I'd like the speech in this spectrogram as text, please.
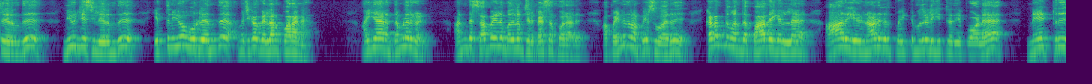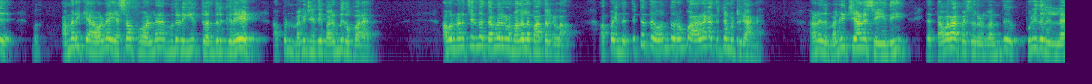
இருந்து நியூ ஜெர்சில இருந்து எத்தனையோ ஊர்ல இருந்து அங்க சிக்காகோ எல்லாரும் போறாங்க. ஐயாயிரம் தமிழர்கள் அந்த சபையில முதலமைச்சர் பேச போறாரு. அப்ப என்ன தெரியுமா பேசுவாரு? கடந்து வந்த பாதைகள்ல ஆறு ஏழு நாடுகள் போயிட்டு முதலீடு ஈர்த்ததை போல நேற்று அமெரிக்காவில் எஸ்எஃப்ஓல முதலீடு ஈர்த்து வந்திருக்கிறேன் அப்படின்னு மகிழ்ச்சி பகிர்ந்துக்க போறாரு. அவர் நினைச்சிருந்தா தமிழர்களை முதல்ல பார்த்திருக்கலாம். அப்ப இந்த திட்டத்தை வந்து ரொம்ப அழகா திட்டமிட்டு இருக்காங்க அதனால இது மகிழ்ச்சியான செய்தி. இந்த தவறா பேசுறவர்களுக்கு வந்து புரிதல் இல்லை.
